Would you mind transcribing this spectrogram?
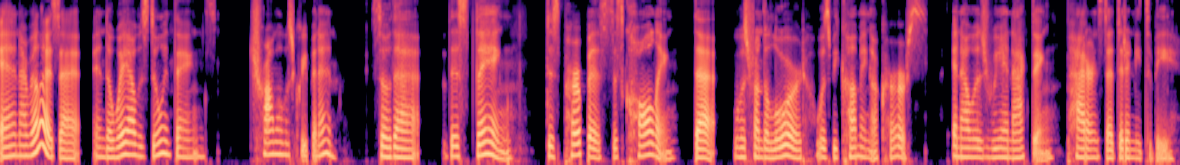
And I realized that in the way I was doing things, trauma was creeping in. So that this thing, this purpose, this calling that was from the Lord was becoming a curse. And I was reenacting patterns that didn't need to be.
